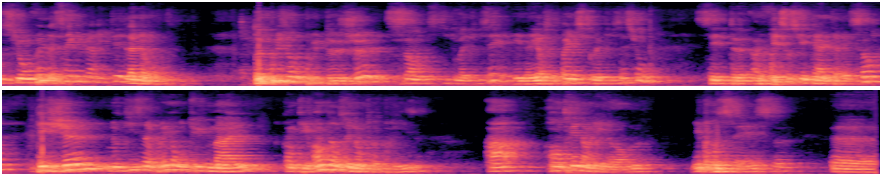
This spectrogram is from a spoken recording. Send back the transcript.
ou si on veut, la singularité de la norme. De plus en plus de jeunes, sans stigmatiser, et d'ailleurs ce n'est pas une stigmatisation, c'est un fait société intéressant, des jeunes nous disent après ont du mal, quand ils rentrent dans une entreprise, à rentrer dans les normes, les process. Euh,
